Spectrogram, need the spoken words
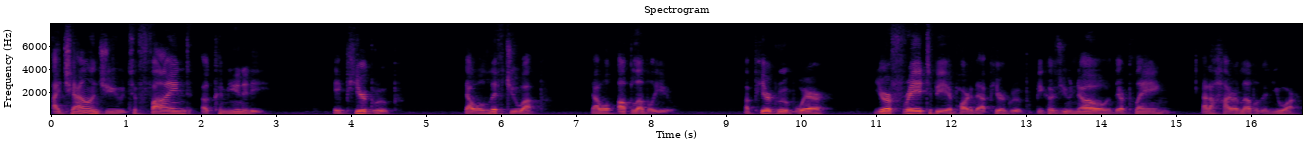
I challenge you to find a community, a peer group that will lift you up, that will uplevel you. A peer group where you're afraid to be a part of that peer group because you know they're playing at a higher level than you are.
